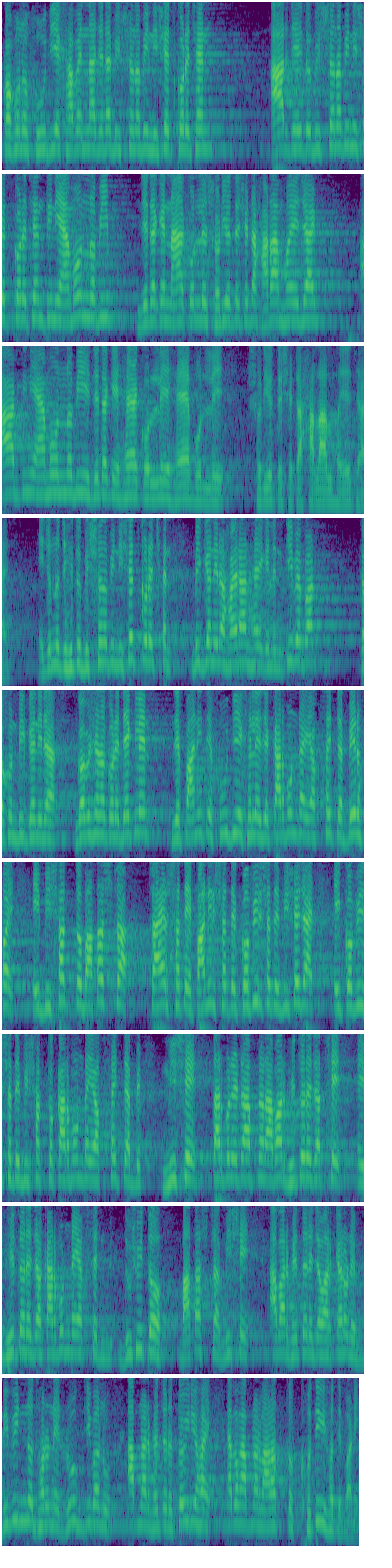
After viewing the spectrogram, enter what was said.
কখনো ফু দিয়ে খাবেন না, যেটা বিশ্বনবী নিষেধ করেছেন। আর যেহেতু বিশ্বনবী নিষেধ করেছেন, তিনি এমন নবী, যেটাকে না করলে শরীয়তে সেটা হারাম হয়ে যায়। আর তিনি এমন নবী যেটাকে হ্যাঁ করলে হ্যাঁ বললে শরীয়তে সেটা হালাল হয়ে যায়। এই জন্য যেহেতু বিশ্বনবী নিষেধ করেছেন, বিজ্ঞানীরা হয়রান হয়ে গেলেন। কি ব্যাপার? তখন বিজ্ঞানীরা গবেষণা করে দেখলেন যে পানিতে ফু দিয়ে খেলে যে কার্বন ডাই অক্সাইডটা বের হয়, এই বিষাক্ত বাতাসটা চায়ের সাথে, পানির সাথে, কফির সাথে মিশে যায়। এই কফির সাথে বিষাক্ত কার্বন ডাই অক্সাইডটা মিশে, তারপরে এটা আপনার আবার ভিতরে যাচ্ছে। এই ভিতরে যা কার্বন ডাই অক্সাইড দূষিত বাতাসটা মিশে, আবার ভেতরে যাওয়ার কারণে বিভিন্ন ধরনের রোগ জীবাণু আপনার ভেতরে তৈরি হয় এবং আপনার মারাত্মক ক্ষতি হতে পারে।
